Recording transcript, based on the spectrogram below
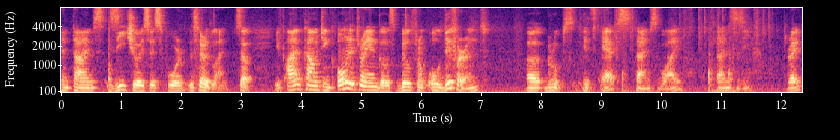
and times z choices for the third line. So if I'm counting only triangles built from all different uh, groups, it's x times y times z, right?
